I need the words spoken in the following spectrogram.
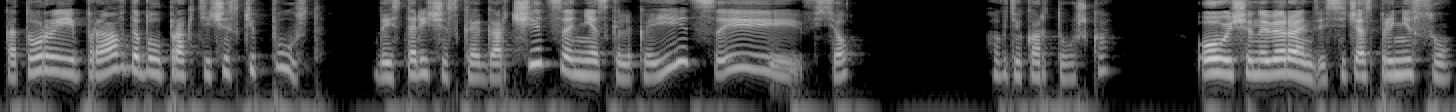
который и правда был практически пуст доисторическая горчица, несколько яиц и все. А где картошка? Овощи на веранде, сейчас принесу.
